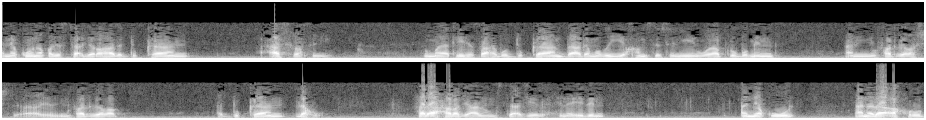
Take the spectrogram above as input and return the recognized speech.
أن يكون قد استأجر هذا الدكان عشر سنين ثم يأتيه صاحب الدكان بعد مضي خمس سنين ويطلب منه أن يفرغ يفرغ الدكان له. فلا حرج على المستأجر حينئذ أن يقول أنا لا أخرج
